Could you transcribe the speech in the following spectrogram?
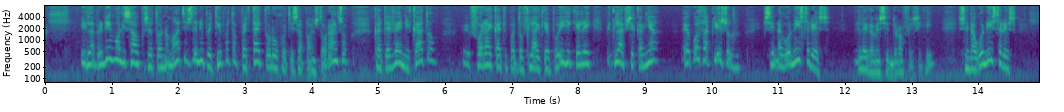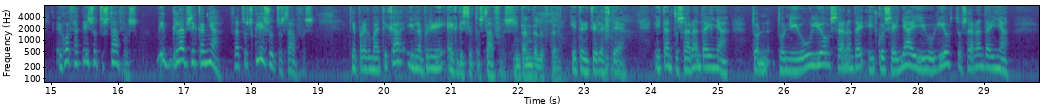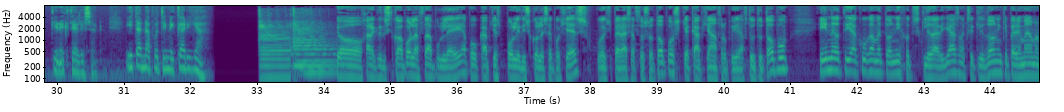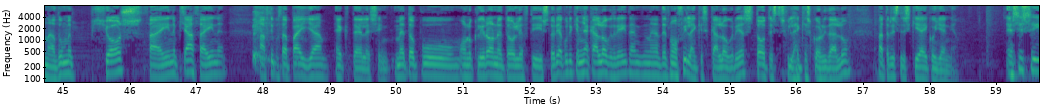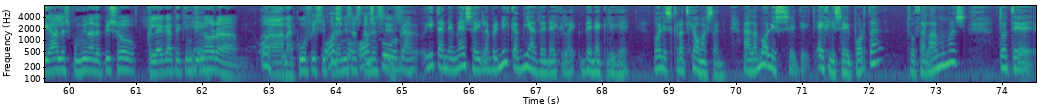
Η Λαμπρινή μόλις άκουσε το όνομά της, δεν είπε τίποτα, πετάει το ρούχο της απάνω στο ράνζο, κατεβαίνει κάτω, ε, φοράει κάτι παντοφλάκια που είχε και λέει: Μην κλάψει καμιά. Εγώ θα κλείσω συναγωνίστριε. Λέγαμε συντρόφες εκεί. Συναγωνίστριε. Εγώ θα κλείσω τους τάφους. Μην κλάψει καμιά. Θα τους κλείσω τους τάφους. Και πραγματικά η Λαμπρινή έκλεισε τους τάφους. Ήταν η τελευταία. Ήταν η τελευταία. Ήταν το 49. Τον, τον Ιούλιο, 40, 29 Ιουλίου το 49 την εκτέλεσαν. Ήταν από την Ικαριά. Πιο χαρακτηριστικό από όλα αυτά που λέει, από κάποιες πολύ δύσκολες εποχές που έχει περάσει αυτός ο τόπος και κάποιοι άνθρωποι αυτού του τόπου, είναι ότι ακούγαμε τον ήχο της κλειδαριάς να ξεκλειδώνει και περιμέναμε να δούμε ποιος θα είναι, ποια θα είναι αυτή που θα πάει για εκτέλεση. Με το που ολοκληρώνεται όλη αυτή η ιστορία, ακούτε και μια καλόγρια, ήταν δεσμοφύλακες οι καλόγριες, τότε στις φυλακές Κορυδαλού, πατρίς θρησκεία οικογένεια. Εσείς οι άλλες που μείνατε πίσω, κλαίγατε εκείνη την ώρα; Ανακούφιση που δεν ήσασταν εσείς; Ώσπου ήταν μέσα η Λαμπρινή, καμία δεν, έκλα, δεν έκλειγε. Όλες κρατιόμασταν. Αλλά μόλις έκλεισε η πόρτα του θαλάμου μας, τότε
